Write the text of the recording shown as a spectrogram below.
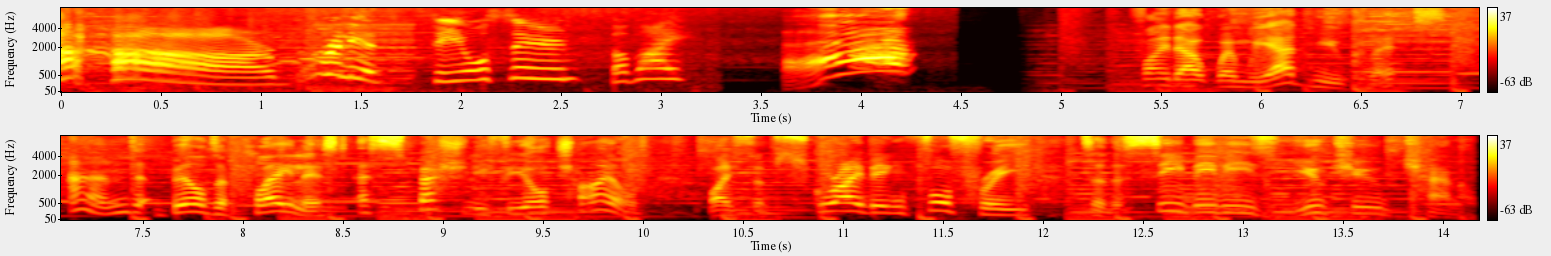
Aha! Brilliant. See you all soon. Bye-bye. Find out when we add new clips and build a playlist especially for your child by subscribing for free to the CBeebies YouTube channel.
